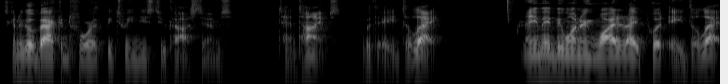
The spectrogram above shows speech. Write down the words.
it's going to go back and forth between these two costumes 10 times with a delay. Now you may be wondering, why did I put a delay?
